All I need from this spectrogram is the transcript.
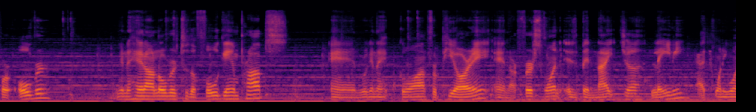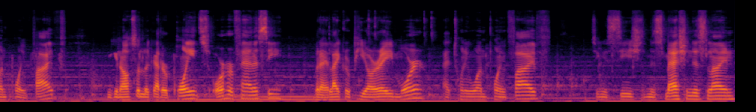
for over. We're going to head on over to the full game props. And we're going to go on for PRA. And our first one is Betnijah Laney at 21.5. You can also look at her points or her fantasy. But I like her PRA more at 21.5. So you can see she's been smashing this line.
